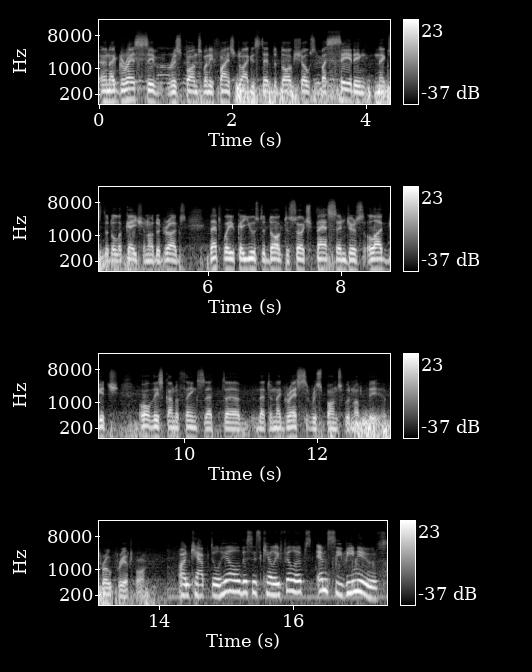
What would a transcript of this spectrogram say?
an aggressive response when he finds drug. Instead, the dog shows it by sitting next to the location of the drugs. That way you can use the dog to search passengers, luggage, all these kind of things that, uh, that an aggressive response would not be appropriate for. On Capitol Hill, this is Kelly Phillips, MCV News.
